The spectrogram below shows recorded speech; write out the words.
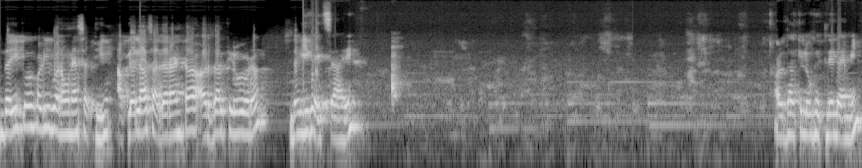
दही कढी बनवण्यासाठी आपल्याला साधारणतः अर्धा किलो एवढं दही घ्यायचं आहे. अर्धा किलो घेतलेलं आहे मी.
